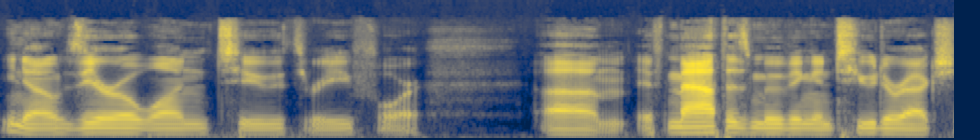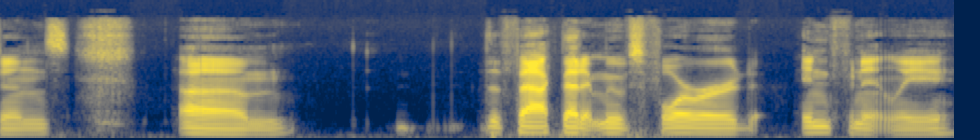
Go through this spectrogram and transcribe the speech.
you know zero, one, two, three, four, um, if math is moving in two directions, um, the fact that it moves forward infinitely,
